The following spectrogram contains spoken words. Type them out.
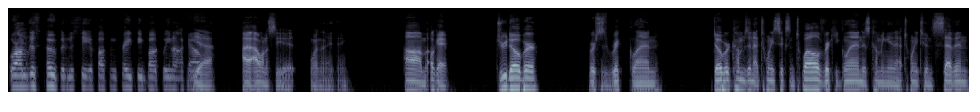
or I'm just hoping to see a fucking crazy Buckley knockout. Yeah, I, I want to see it more than anything. Um, okay, Drew Dober versus Rick Glenn. Dober comes in at 26 and 12. Ricky Glenn is coming in at 22 and 7.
